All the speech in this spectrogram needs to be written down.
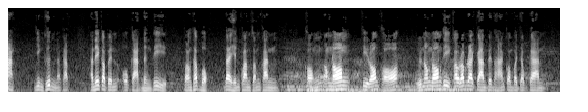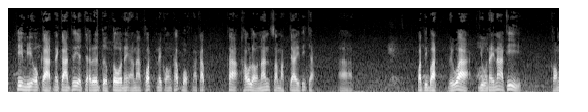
มากยิ่งขึ้นนะครับ อันนี้ก็เป็นโอกาสหนึ่งที่กองทัพบบก ได้เห็นความสำคัญของน้องๆที่ร้องขอ หรือน้องๆที่เข้ารับราชการเป็นทหารกองประจำการที่มีโอกาสในการที่จะเจริญเติบโตในอนาคตในกองทัพบบกนะครับ ถ้าเขาเหล่านั้นสมัครใจที่จะปฏิบัติหรือว่าอยู่ในหน้าที่ของ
